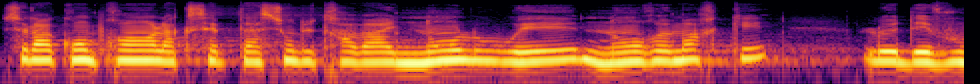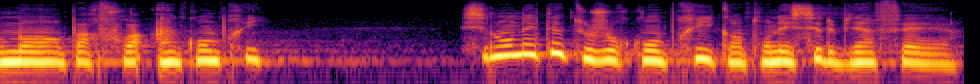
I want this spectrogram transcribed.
Cela comprend l'acceptation du travail non loué, non remarqué, le dévouement parfois incompris. Si l'on était toujours compris quand on essaie de bien faire,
